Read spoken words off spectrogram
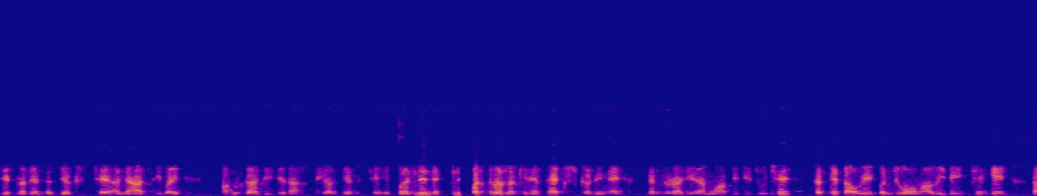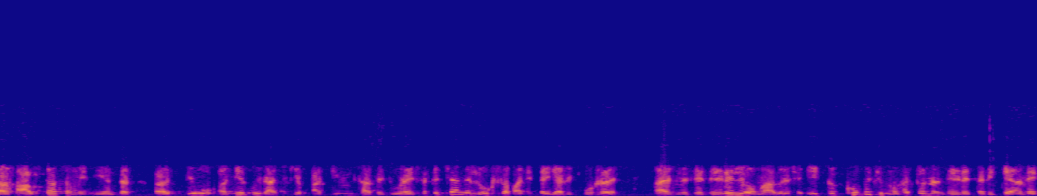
જે પ્રદેશ અધ્યક્ષ છે અને આ સિવાય રાહુલ ગાંધી જે રાષ્ટ્રીય અધ્યક્ષ છે. એ બંનેને પત્ર લખીને ફેક્સ કરીને તેમનું રાજીનામું આપી દીધું છે. શક્યતાઓ એ પણ જોવામાં આવી રહી છે કે આવતા સમયની અંદર તેઓ અન્ય કોઈ રાજકીય પાર્ટીની સાથે જોડાઈ શકે છે અને લોકસભાની તૈયારી પૂર્ણ એમને જે નિર્ણય લેવામાં આવ્યો છે એક ખૂબ જ મહત્વના નિર્ણય તરીકે અને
